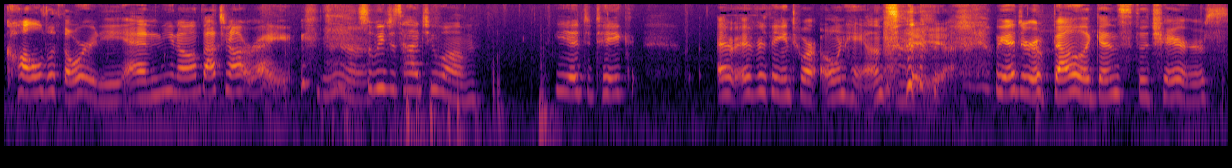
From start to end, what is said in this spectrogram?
called authority, and you know that's not right. Yeah. So we just had to um, he had to take everything into our own hands. Yeah, yeah. we had to rebel against the chairs,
